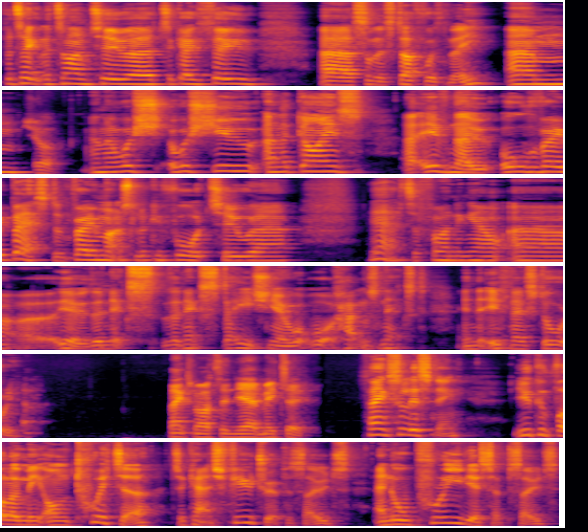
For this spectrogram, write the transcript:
for taking the time to uh, to go through uh, some of the stuff with me. Um, sure. And I wish I wish you and the guys at Ivno all the very best, and very much looking forward to uh, yeah to finding out uh, you know the next the next stage. You know what what happens next in the Ivno story. Thanks, Martin. Yeah, me too. Thanks for listening. You can follow me on Twitter to catch future episodes, and all previous episodes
